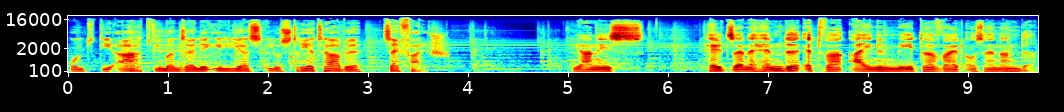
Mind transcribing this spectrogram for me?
Und die Art, wie man seine Ilias illustriert habe, sei falsch. Yannis hält seine Hände etwa einen Meter weit auseinander.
